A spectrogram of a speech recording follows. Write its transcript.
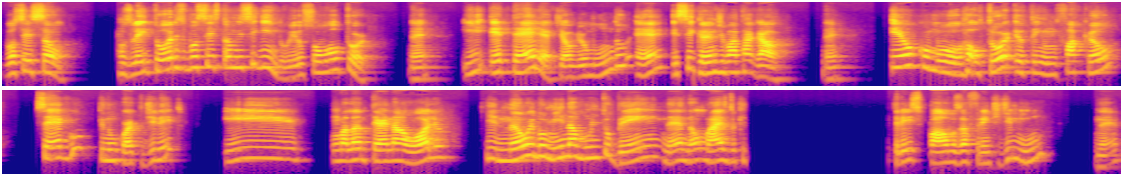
vocês são os leitores, vocês estão me seguindo, eu sou o autor, né? E Etéria, que é o meu mundo, é esse grande matagal, né? Eu, como autor, eu tenho um facão cego, que não corta direito, e uma lanterna a óleo que não ilumina muito bem, né? Não mais do que três palmos à frente de mim, né?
